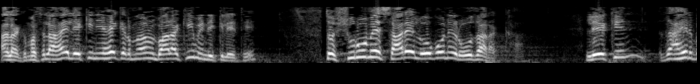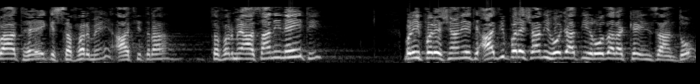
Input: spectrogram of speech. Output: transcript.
الگ مسئلہ ہے، لیکن یہ ہے کہ رمضان مبارک ہی میں نکلے تھے۔ تو شروع میں سارے لوگوں نے روزہ رکھا، لیکن ظاہر بات ہے کہ سفر میں آج کی طرح سفر میں آسانی نہیں تھی۔ بڑی پریشانی تھی۔ آج بھی پریشانی ہو جاتی ہے، روزہ رکھے انسان تو۔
